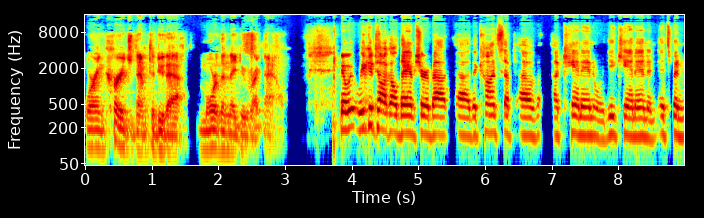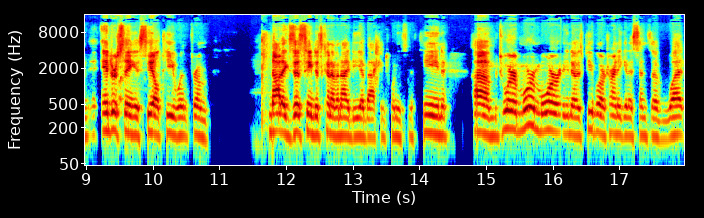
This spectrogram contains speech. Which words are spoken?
or encourage them to do that more than they do right now. You know, we, we, could talk all day, I'm sure, about uh, the concept of a canon or the canon, and it's been interesting as CLT went from not existing, just kind of an idea back in 2015, um, to where more and more, you know, as people are trying to get a sense of what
